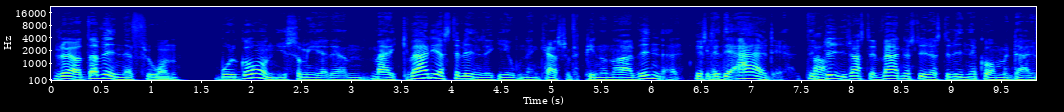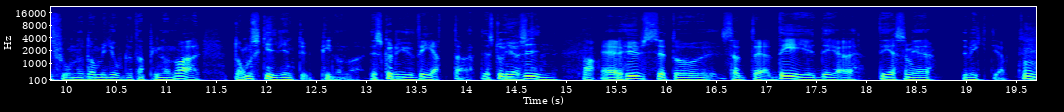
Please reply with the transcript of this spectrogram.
röda viner från Bourgogne som är den märkvärdigaste vinregionen kanske för Pinot Noir-viner. Eller det är det. Det Ja. dyraste, världens dyraste viner kommer därifrån och de är gjorda av Pinot Noir. De skriver inte ut Pinot Noir, det ska du ju veta. Det står ju vinhuset Ja. eh, och så att, eh, det är ju det, det som är det viktiga. Mm.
